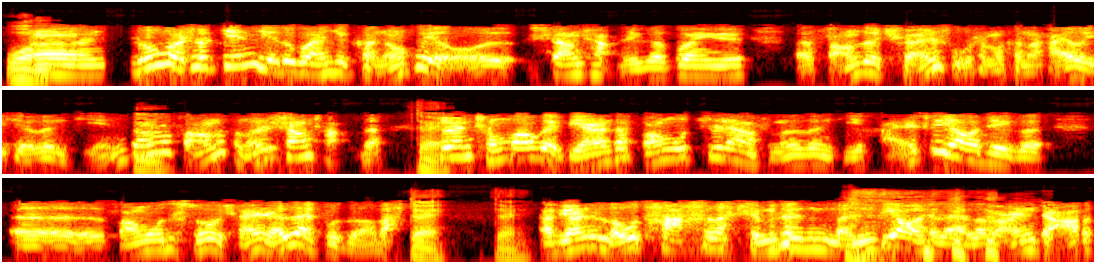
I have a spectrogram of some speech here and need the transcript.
我嗯、如果说间接的关系，可能会有商场这个关于呃房子权属什么，可能还有一些问题。你到时候房子可能是商场的，对虽然承包给别人，但房屋质量什么的问题，还是要这个呃房屋的所有权人来负责吧？对对啊，比方说楼塌了，什么门掉下来了，把人砸了，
